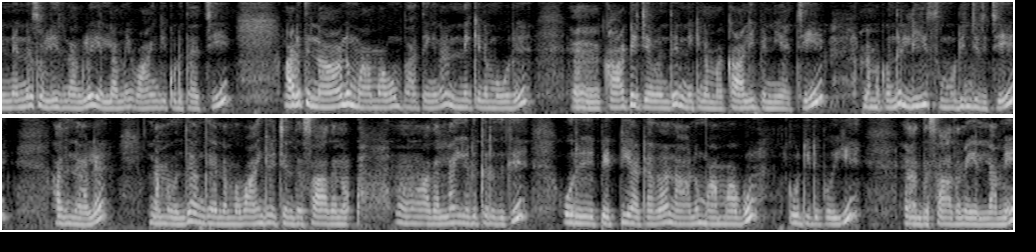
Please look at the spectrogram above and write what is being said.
என்னென்ன சொல்லியிருந்தாங்களோ எல்லாமே வாங்கி கொடுத்தாச்சு. அடுத்து நானும் மாமாவும் பார்த்தீங்கன்னா இன்றைக்கி நம்ம ஒரு காட்டேஜை வந்து இன்றைக்கி நம்ம காலி பண்ணியாச்சு. நமக்கு வந்து லீஸ் முடிஞ்சிருச்சு. அதனால நம்ம வந்து அங்கே நம்ம வாங்கி வச்சிருந்த சாதனம் அதெல்லாம் எடுக்கிறதுக்கு ஒரு பெட்டி ஆட்டை தான் நானும் மாமாவும் கூட்டிகிட்டு போய் அந்த சாதனம் எல்லாமே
